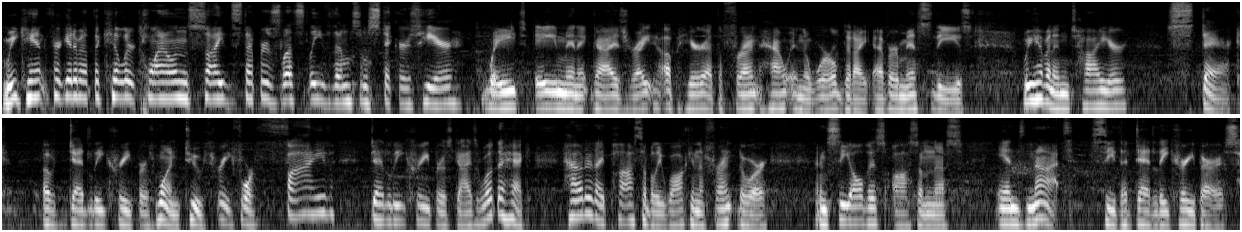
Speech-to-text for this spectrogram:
We can't forget about the killer clown sidesteppers. Let's leave them some stickers here. Wait a minute, guys. Right up here at the front, how in the world did I ever miss these? We have an entire stack of deadly creepers. One, two, three, four, five deadly creepers, guys. What the heck? How did I possibly walk in the front door and see all this awesomeness and not see the deadly creepers.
